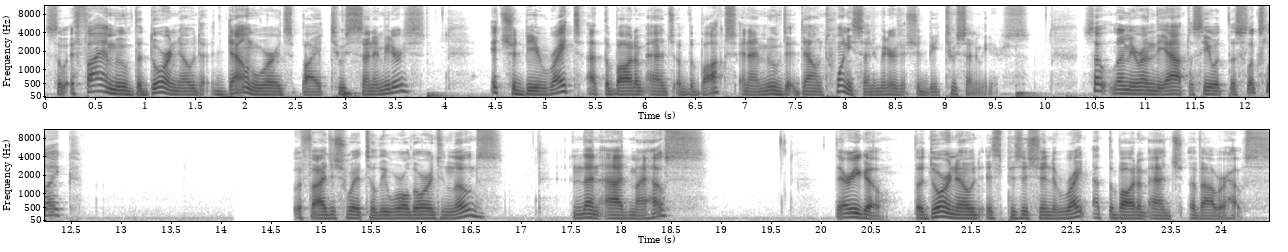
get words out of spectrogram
So if I move the door node downwards by 2 centimeters, it should be right at the bottom edge of the box, and I moved it down 20 centimeters, it should be 2 centimeters. So let me run the app to see what this looks like. If I just wait till the world origin loads, and then add my house, there you go. The door node is positioned right at the bottom edge of our house.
